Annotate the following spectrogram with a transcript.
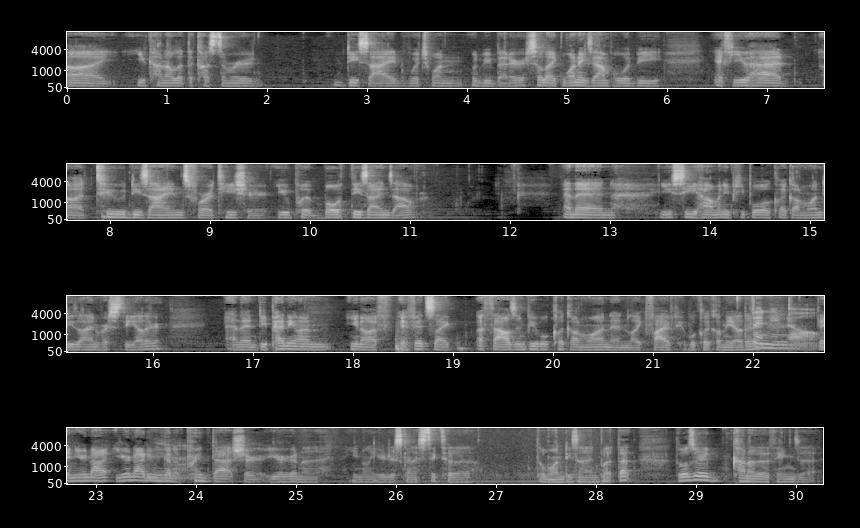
uh, you kind of let the customer decide which one would be better. So like one example would be if you had uh, two designs for a T-shirt, you put both designs out, and then you see how many people click on one design versus the other. And then depending on you know if, if it's like a thousand people click on one and like five people click on the other, then you know then you're not you're not even Yeah. gonna print that shirt. You're gonna you know you're just gonna stick to the the one design. But that those are kind of the things that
